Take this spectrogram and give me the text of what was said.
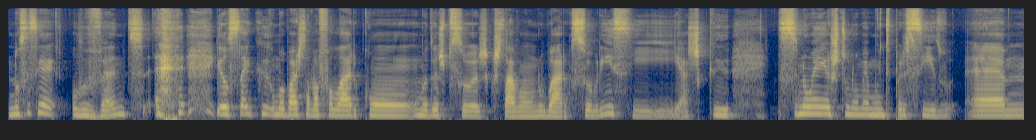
não sei se é Levante. Eu sei que o meu estava a falar com uma das pessoas que estavam no barco sobre isso e, e acho que se não é este o nome é muito parecido. Um,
